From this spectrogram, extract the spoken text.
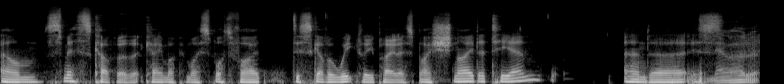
um, Smiths cover that came up in my Spotify Discover Weekly playlist by Schneider TM, and uh, it's Never heard of it.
